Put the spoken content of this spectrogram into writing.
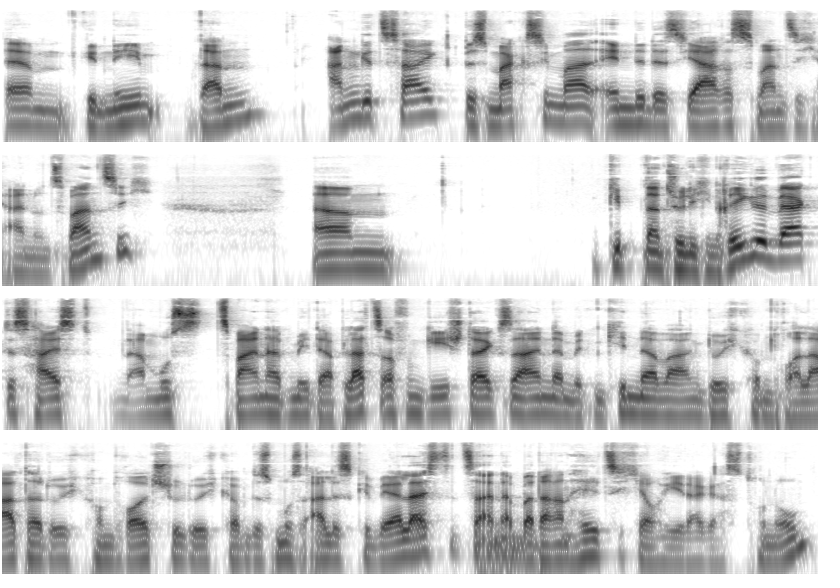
ähm, genehm, dann angezeigt bis maximal Ende des Jahres 2021. Ähm, gibt natürlich ein Regelwerk, das heißt, da muss zweieinhalb Meter Platz auf dem Gehsteig sein, damit ein Kinderwagen durchkommt, Rollator durchkommt, Rollstuhl durchkommt. Das muss alles gewährleistet sein, aber daran hält sich auch jeder Gastronom.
